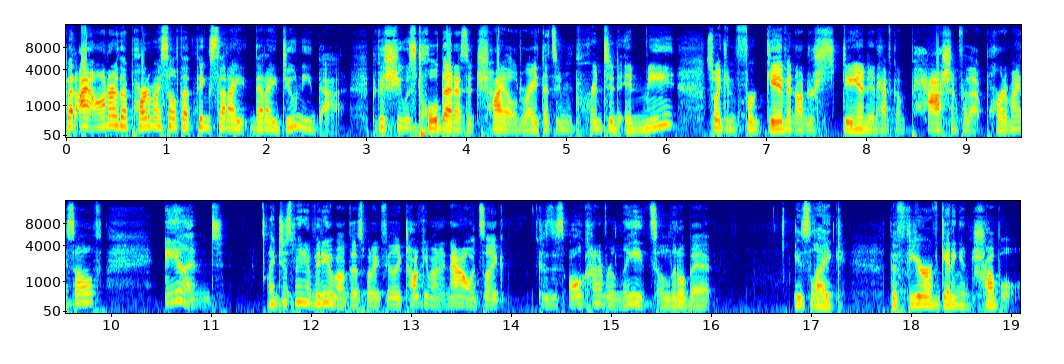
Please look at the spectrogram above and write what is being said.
But I honor the part of myself that thinks that I that I do need that because she was told that as a child, right? That's imprinted in me so I can forgive and understand and have compassion for that part of myself. And I just made a video about this, but I feel like talking about it now, it's like because this all kind of relates a little bit is like the fear of getting in trouble.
